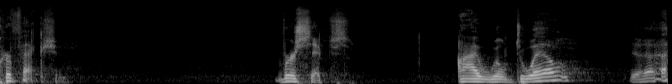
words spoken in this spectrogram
perfection. Verse 6 I will dwell. Yeah.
